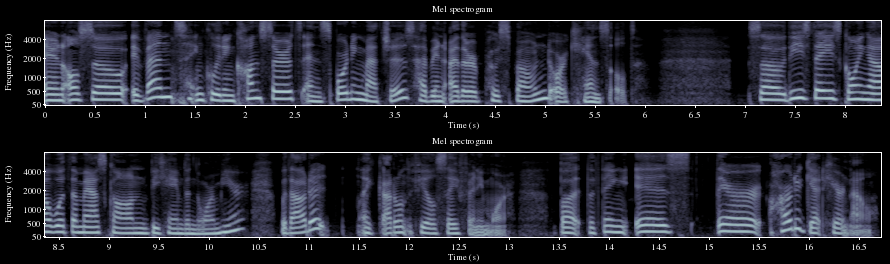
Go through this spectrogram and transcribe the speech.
And also events, including concerts and sporting matches, have been either postponed or canceled. So these days, going out with a mask on became the norm here. Without it, like, I don't feel safe anymore. But the thing is, they're hard to get here now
